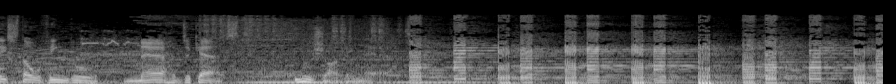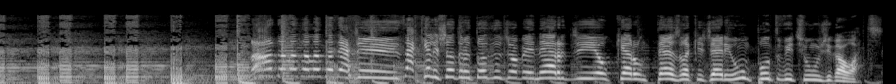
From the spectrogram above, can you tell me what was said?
está ouvindo Nerdcast no Jovem Nerd. Landa, landa, landa, nerds! Aqui é Alexandre Antônio do Jovem Nerd e eu quero um Tesla que gere 1.21 gigawatts.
